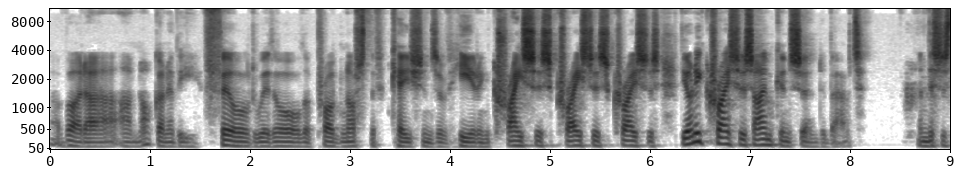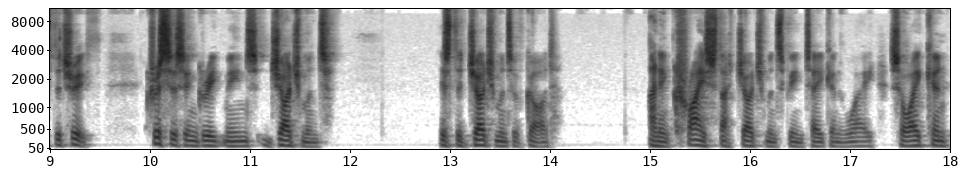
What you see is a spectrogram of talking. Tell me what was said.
But uh, I'm not going to be filled with all the prognostications of hearing crisis, crisis, crisis. The only crisis I'm concerned about, and this is the truth crisis in Greek means judgment. is the judgment of God. And in Christ, that judgment's been taken away. So I can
